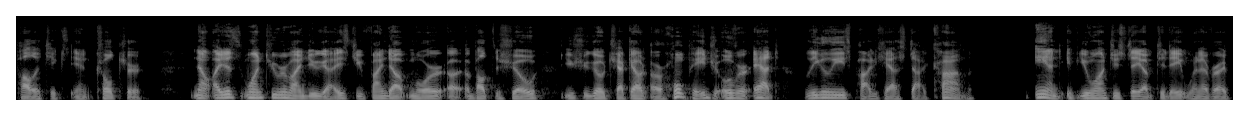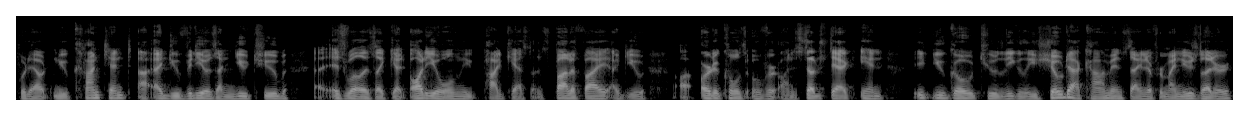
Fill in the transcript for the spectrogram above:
politics, and culture. Now, I just want to remind you guys to find out more uh, about the show, you should go check out our homepage over at legalesepodcast.com. And if you want to stay up to date whenever I put out new content, uh, I do videos on YouTube uh, as well as like an audio only podcast on Spotify. I do uh, articles over on Substack. And if you go to legaleseshow.com and sign up for my newsletter,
